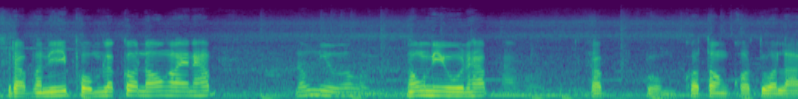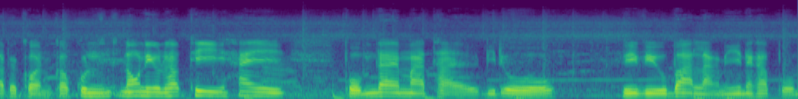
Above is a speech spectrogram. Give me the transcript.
สำหรับวันนี้ผมแล้วก็น้องอะไรนะครับ น้องนิวครับผมน้องนิวนะครับครับผมครับผมก็ต้องขอตัวลาไปก่อนขอบคุณน้องนิวนะครับที่ให้ผมได้มาถ่ายวิดีโอรีวิวบ้านหลังนี้นะครับ ผม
